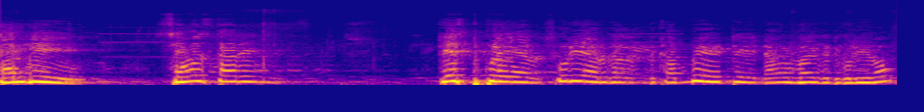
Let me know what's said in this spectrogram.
தம்பி செவன் ஸ்டாரின் கெஸ்ட் பிளேயர் சூர்யா அவர்கள் இந்த கம்பி விட்டு நம்ம கேட்டுக் கொள்கிறோம்.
